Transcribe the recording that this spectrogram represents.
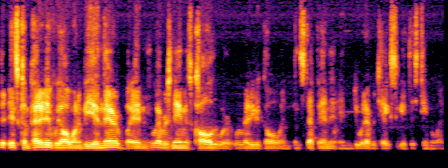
it's competitive. We all want to be in there, but and whoever's name is called, we're, we're ready to go and, and step in and, and do whatever it takes to get this team to win.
